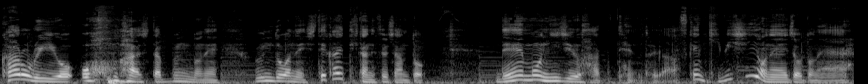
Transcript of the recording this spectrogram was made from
カロリーをオーバーした分のね運動はねして帰ってきたんですよちゃんと。でも28点というアスケン厳しいよねちょっとね。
